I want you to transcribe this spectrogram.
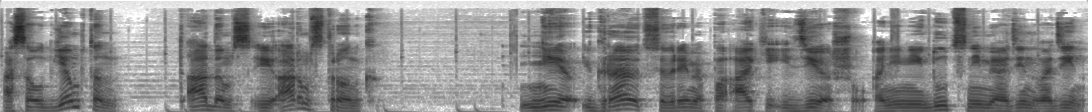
А Саутгемптон, Адамс и Армстронг не играют все время по Аки и Диашу, они не идут с ними один в один.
